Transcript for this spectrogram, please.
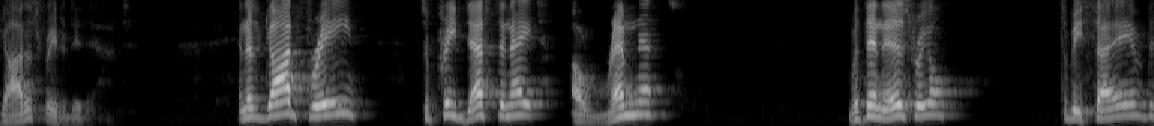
God is free to do that. And is God free to predestinate a remnant within Israel to be saved?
